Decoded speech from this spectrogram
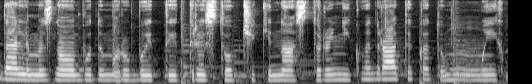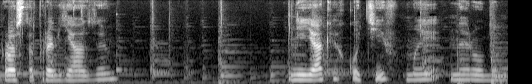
Далі ми знову будемо робити три стовпчики на стороні квадратика, тому ми їх просто прив'язуємо. Ніяких кутів ми не робимо.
